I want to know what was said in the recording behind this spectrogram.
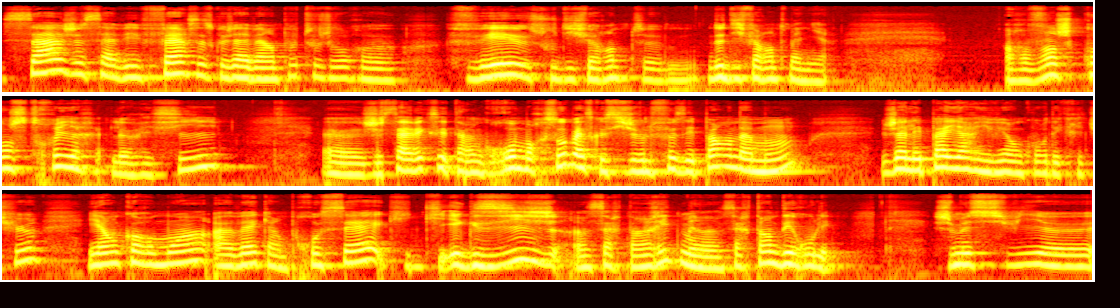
Ça, je savais faire, c'est ce que j'avais un peu toujours fait sous différentes, de différentes manières. En revanche, construire le récit, euh, je savais que c'était un gros morceau parce que si je ne le faisais pas en amont, j'allais pas y arriver en cours d'écriture et encore moins avec un procès qui, exige un certain rythme et un certain déroulé. Je me suis euh,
